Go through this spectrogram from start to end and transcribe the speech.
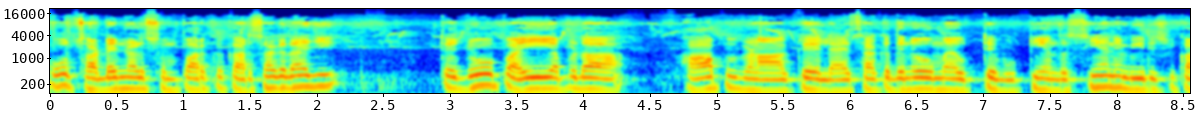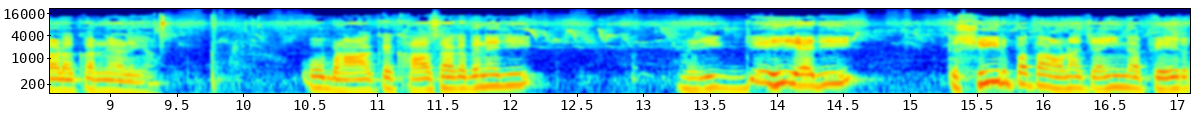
ਉਹ ਸਾਡੇ ਨਾਲ ਸੰਪਰਕ ਕਰ ਸਕਦਾ ਜੀ। ਤੇ ਜੋ ਭਾਈ ਆਪਣਾ ਆਪ ਬਣਾ ਕੇ ਲੈ ਸਕਦੇ ਨੇ, ਉਹ ਮੈਂ ਉੱਤੇ ਬੂਟੀਆਂ ਦੱਸੀਆਂ ਨੇ ਵੀਰ ਸ਼ਿਕਾੜਾ ਕਰਨ ਵਾਲੀਆਂ। ਉਹ ਬਣਾ ਕੇ ਖਾ ਸਕਦੇ ਨੇ ਜੀ। ਜੀ ਇਹੀ ਹੈ ਜੀ, ਤਸ਼ੀਰ ਪਤਾ ਹੋਣਾ ਚਾਹੀਦਾ, ਫਿਰ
